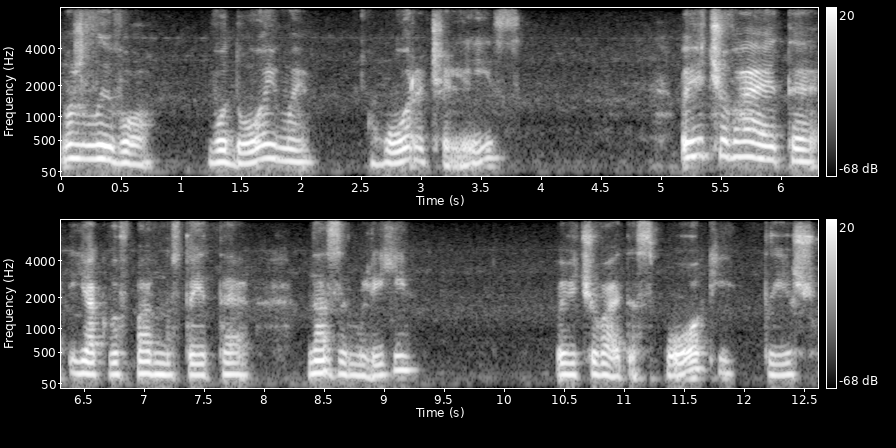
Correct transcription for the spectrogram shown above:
можливо, водойми, гори чи ліс. Ви відчуваєте, як ви впевнено стоїте на землі, ви відчуваєте спокій, тишу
